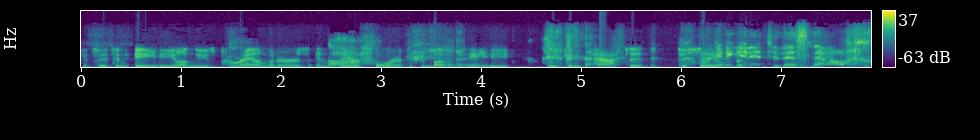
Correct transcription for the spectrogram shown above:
it's it's an 80 on these parameters, and oh. therefore, if it's above an 80, we can pass it to sales. We're going to get into this now.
